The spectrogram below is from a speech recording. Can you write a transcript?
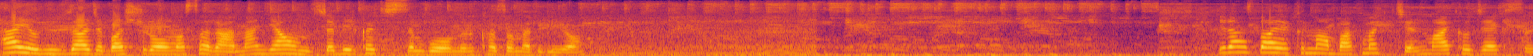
Her yıl yüzlerce başvuru olmasına rağmen yalnızca birkaç isim bu onuru kazanabiliyor. Biraz daha yakından bakmak için Michael Jackson,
